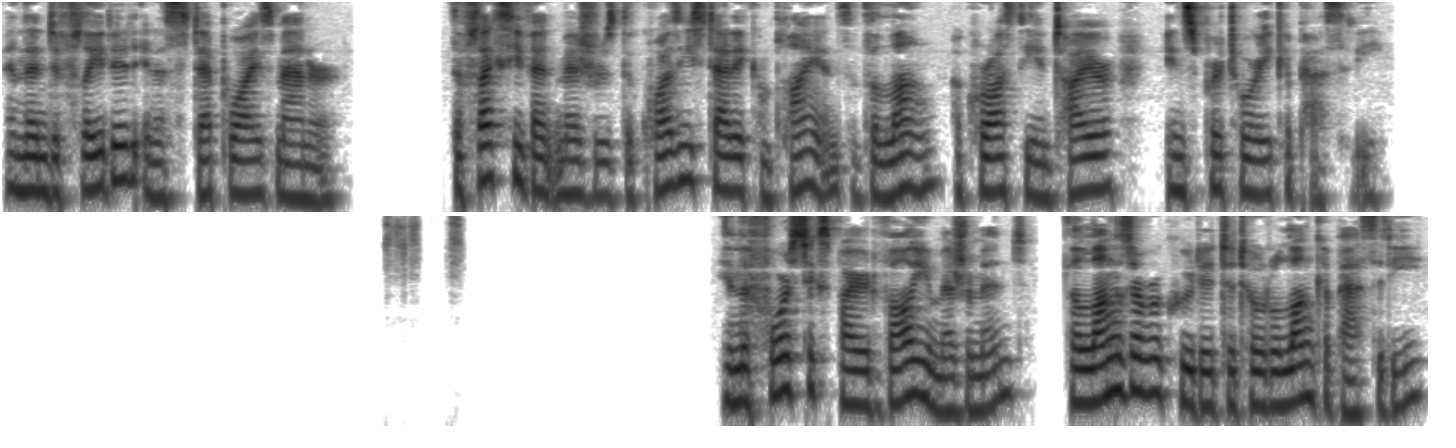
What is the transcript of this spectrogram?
and then deflated in a stepwise manner. The flexiVent measures the quasi-static compliance of the lung across the entire inspiratory capacity. In the forced expired volume measurement, the lungs are recruited to total lung capacity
